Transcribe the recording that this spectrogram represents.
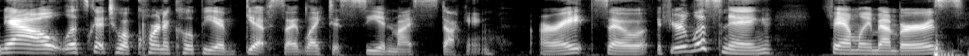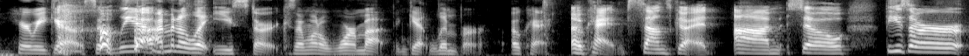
now let's get to a cornucopia of gifts I'd like to see in my stocking. All right. So if you're listening, family members, here we go. So, Leah, I'm going to let you start because I want to warm up and get limber. Okay. Okay, sounds good. Um, so these are,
